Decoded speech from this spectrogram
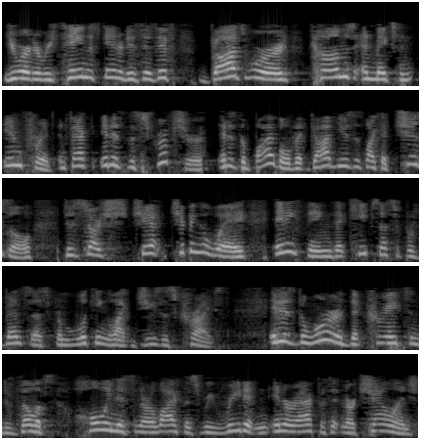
You are to retain the standard. It's as if God's Word comes and makes an imprint. In fact, it is the Scripture, it is the Bible that God uses like a chisel to start chipping away anything that keeps us or prevents us from looking like Jesus Christ. It is the Word that creates and develops holiness in our life as we read it and interact with it in our challenge.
